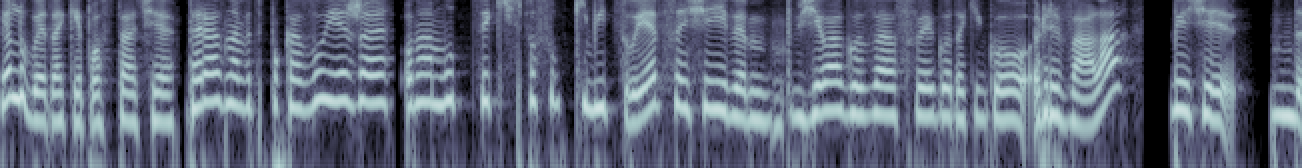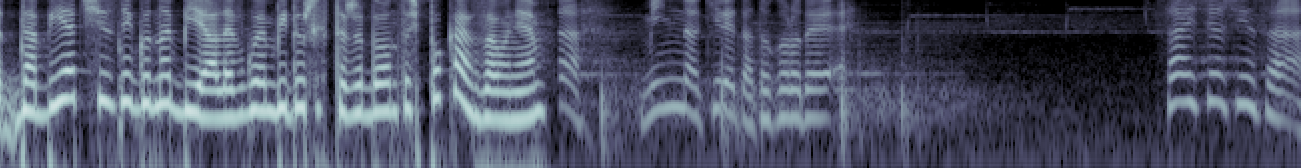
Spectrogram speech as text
Ja lubię takie postacie. Teraz nawet pokazuje, że ona mu w jakiś sposób kibicuje, w sensie, nie wiem, wzięła go za swojego takiego rywala. Wiecie, n- nabijać się z niego nabija, ale w głębi duszy chce, żeby on coś pokazał, nie? みんな切れたところで 最終審査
